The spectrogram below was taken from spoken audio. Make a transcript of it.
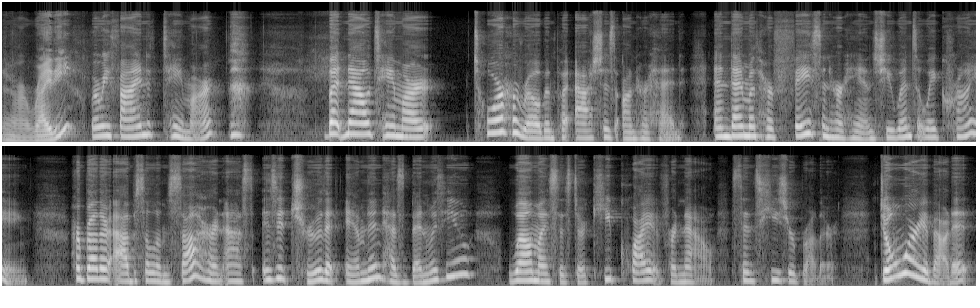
All righty. where we find Tamar. but now Tamar tore her robe and put ashes on her head. And then with her face in her hands, she went away crying. Her brother Absalom saw her and asked, Is it true that Amnon has been with you? Well, my sister, keep quiet for now, since he's your brother. Don't worry about it.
